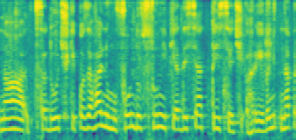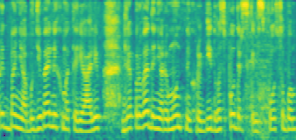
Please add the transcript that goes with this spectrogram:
На садочки по загальному фонду в сумі 50 тисяч гривень на придбання будівельних матеріалів для проведення ремонтних робіт господарським способом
